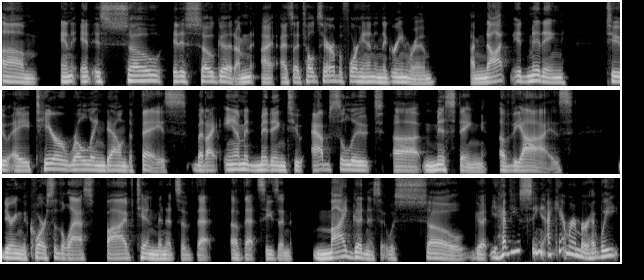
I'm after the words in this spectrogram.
Um, and it is so it is so good. I'm I, as I told Sarah beforehand in the green room. I'm not admitting to a tear rolling down the face, but I am admitting to absolute uh, misting of the eyes during the course of the last five ten minutes of that of that season. My goodness, it was so good. Have you seen? I can't remember. Have we?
